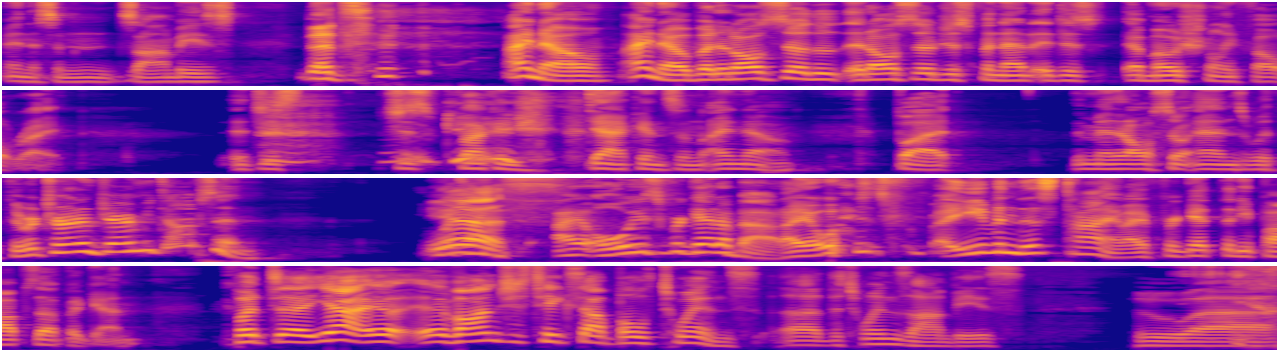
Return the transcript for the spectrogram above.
into some zombies. That's. I know, I know, but it also it also just phonetic, it just emotionally felt right. It just just okay. fucking decking some. I know, but the minute also ends with the return of Jeremy Thompson. Yes, I, I, always forget about. I always, even this time, I forget that he pops up again. But uh, yeah, Yvonne just takes out both twins, uh, the twin zombies, who uh,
